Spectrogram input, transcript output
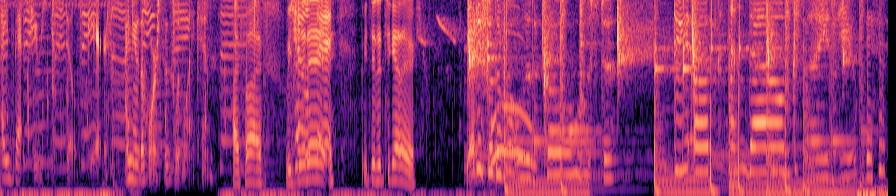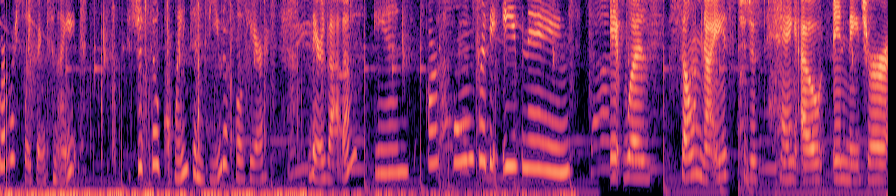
I bet you he's still scared. I knew the horses would like him. High five. We Killed did it. it. We did it together. Ready for the roller coaster. The up and down excites you. This is where we're sleeping tonight. It's just so quaint and beautiful here. There's Adam and our home for the evening. It was so nice to just hang out in nature.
